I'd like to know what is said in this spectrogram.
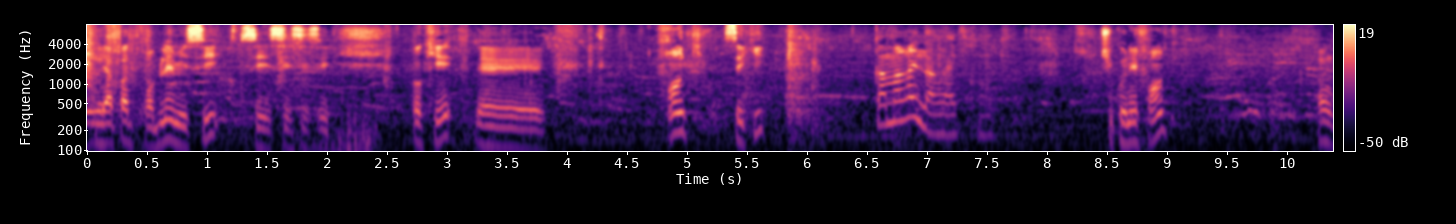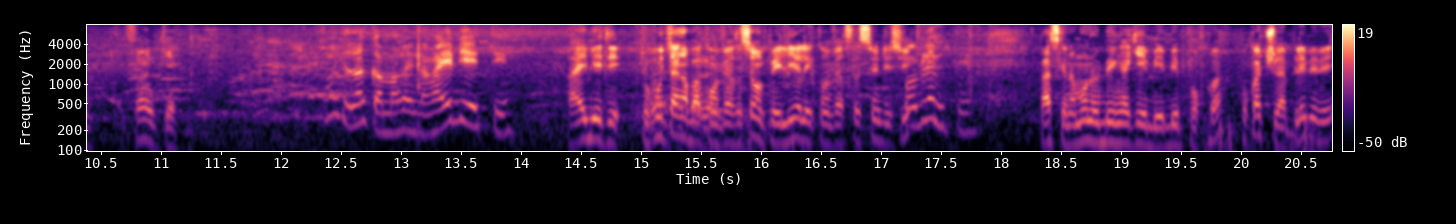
Il n'y a pas de problème ici. C'est. c'est- c'est- c'est- Ok. Euh, Franck, c'est qui? Camarade Franck. Tu connais Franck Franck, Franck. Franck camarade ngai ebi ete. Ah, bien, tu as une conversation, on peut lire les conversations dessus. Problème. Parce que dans mon obéga qui est bébé, pourquoi? Pourquoi tu l'appelais bébé?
